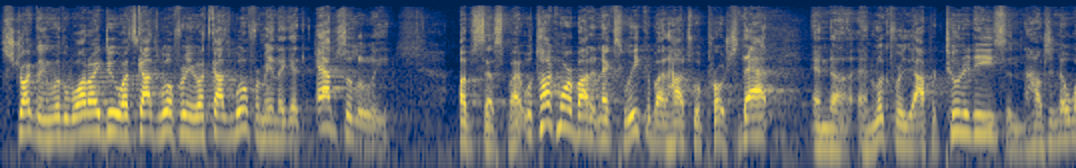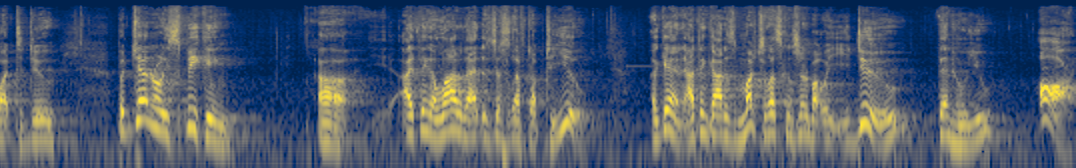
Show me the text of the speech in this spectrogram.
struggling with what do I do, what's God's will for me, what's God's will for me, and they get absolutely obsessed by it. We'll talk more about it next week about how to approach that and, uh, and look for the opportunities and how to know what to do. But generally speaking, uh, I think a lot of that is just left up to you. Again, I think God is much less concerned about what you do than who you are.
